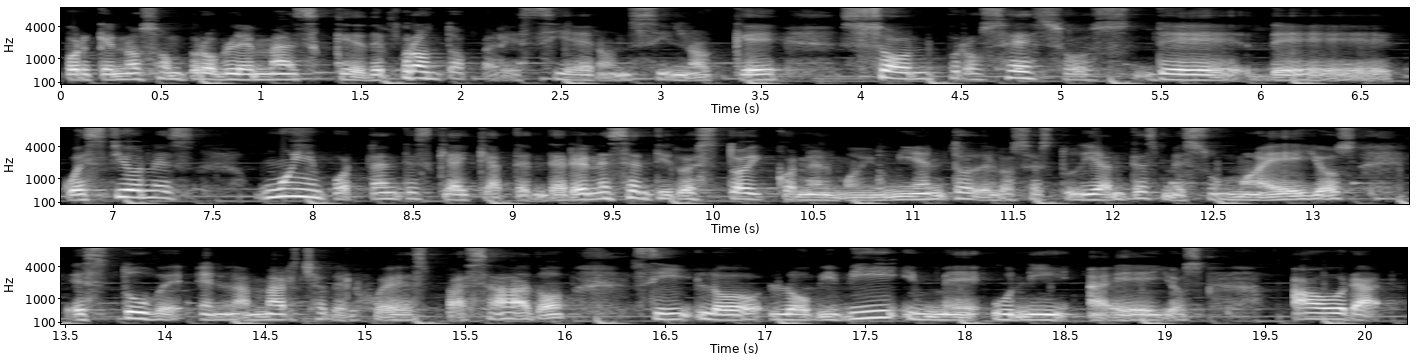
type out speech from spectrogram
porque no son problemas que de pronto aparecieron, sino que son procesos de, cuestiones muy importantes que hay que atender. En ese sentido estoy con el movimiento de los estudiantes, me sumo a ellos, estuve en la marcha del jueves pasado, sí, lo, lo viví y me uní a ellos. Ahora,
